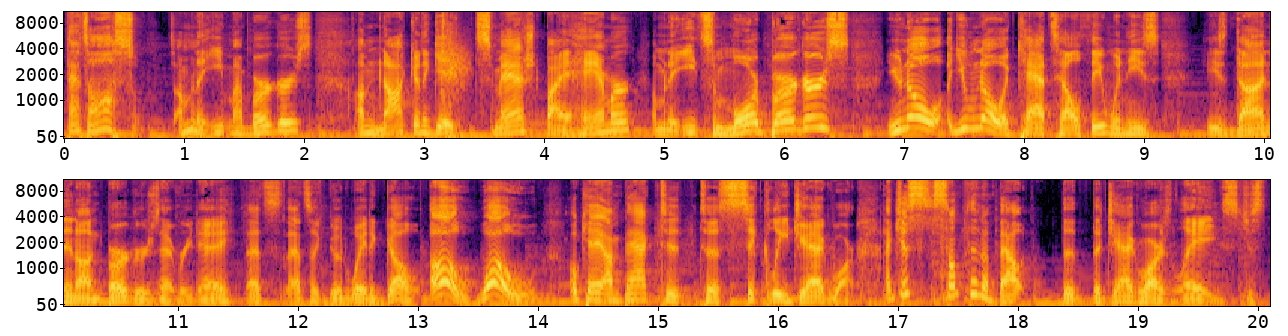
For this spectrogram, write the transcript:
that's awesome. I'm gonna eat my burgers. I'm not gonna get smashed by a hammer. I'm gonna eat some more burgers. You know, you know a cat's healthy when he's he's dining on burgers every day. That's that's a good way to go. Oh, whoa. Okay, I'm back to to sickly jaguar. I just something about the the jaguar's legs just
